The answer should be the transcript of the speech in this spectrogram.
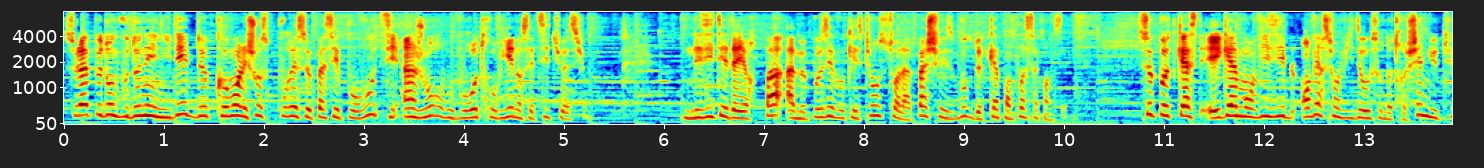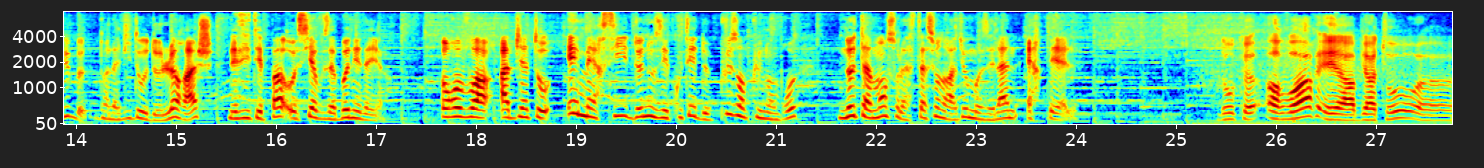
Cela peut donc vous donner une idée de comment les choses pourraient se passer pour vous si un jour vous vous retrouviez dans cette situation. N'hésitez d'ailleurs pas à me poser vos questions sur la page Facebook de Cap Emploi 57. Ce podcast est également visible en version vidéo sur notre chaîne YouTube, dans la vidéo de Leur H. N'hésitez pas aussi à vous abonner d'ailleurs. Au revoir, à bientôt et merci de nous écouter de plus en plus nombreux, notamment sur la station de radio Mosellane RPL. Donc euh, au revoir et à bientôt euh,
